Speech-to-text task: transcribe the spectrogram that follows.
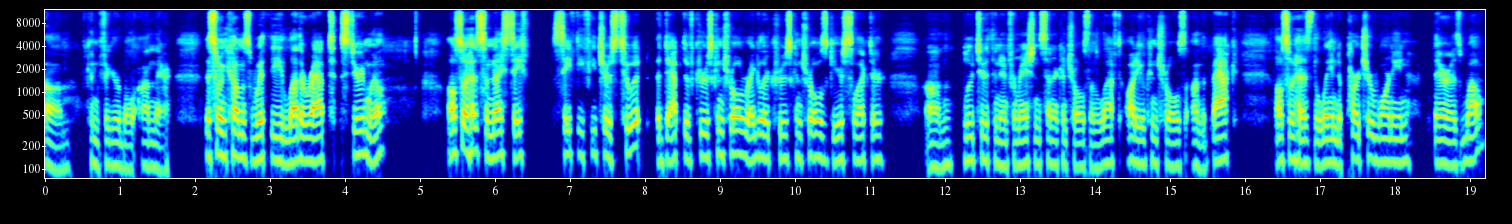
um, configurable on there. This one comes with the leather wrapped steering wheel. Also has some nice safe, safety features to it. Adaptive cruise control, regular cruise controls, gear selector, um, Bluetooth and information center controls on the left, audio controls on the back. Also has the lane departure warning there as well.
